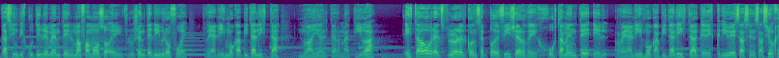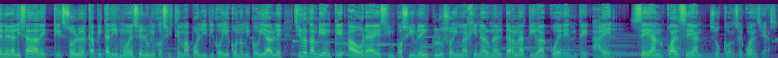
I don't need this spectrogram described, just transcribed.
casi indiscutiblemente el más famoso e influyente libro fue Realismo Capitalista, ¿No hay alternativa? Esta obra explora el concepto de Fisher de justamente el realismo capitalista, que describe esa sensación generalizada de que solo el capitalismo es el único sistema político y económico viable, sino también que ahora es imposible incluso imaginar una alternativa coherente a él, sean cual sean sus consecuencias.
